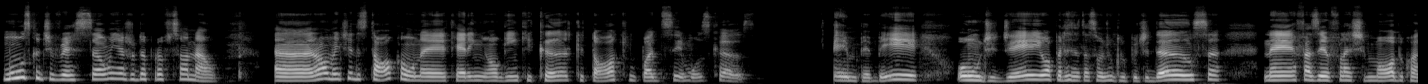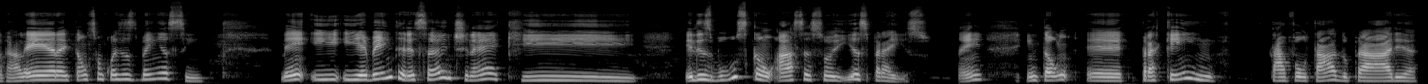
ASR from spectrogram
Música, diversão e ajuda profissional. Uh, normalmente eles tocam, né? Querem alguém que cante, que toque, pode ser músicas MPB, ou um DJ, ou apresentação de um grupo de dança, né? Fazer flash mob com a galera. Então são coisas bem assim. Né? E, e é bem interessante, né, que eles buscam assessorias para isso, né? Então, é, para quem está voltado para a área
